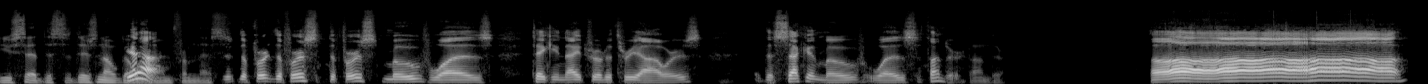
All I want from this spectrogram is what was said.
you said this is there's no going Yeah. home from this? the, the first the first the first move was taking Nitro to three hours. The second move was Thunder. Thunder. Ah,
